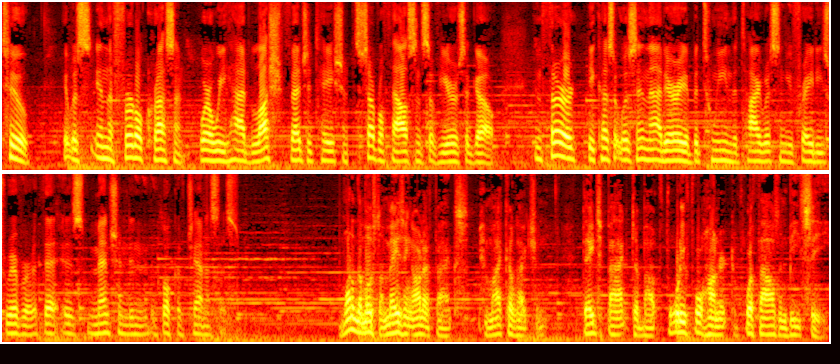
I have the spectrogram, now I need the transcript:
Two, it was in the Fertile Crescent where we had lush vegetation several thousands of years ago. And third, because it was in that area between the Tigris and Euphrates River that is mentioned in the book of Genesis. One of the most amazing artifacts in my collection dates back to about 4400 to 4000 BC.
